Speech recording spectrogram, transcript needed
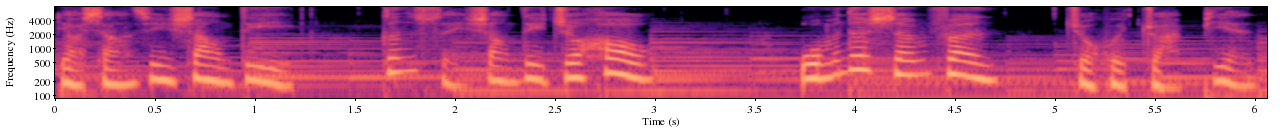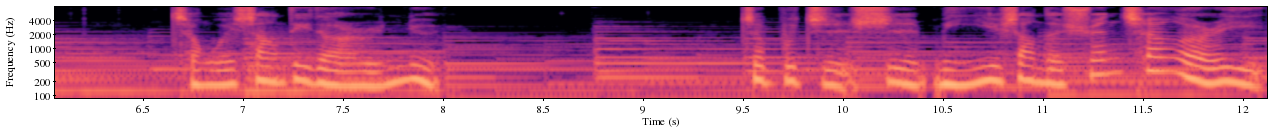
要相信上帝、跟随上帝之后，我们的身份就会转变，成为上帝的儿女。这不只是名义上的宣称而已。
